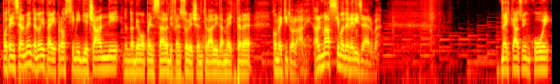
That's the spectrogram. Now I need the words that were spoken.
Potenzialmente noi per i prossimi dieci anni non dobbiamo pensare a difensori centrali da mettere come titolari, al massimo delle riserve. Nel caso in cui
